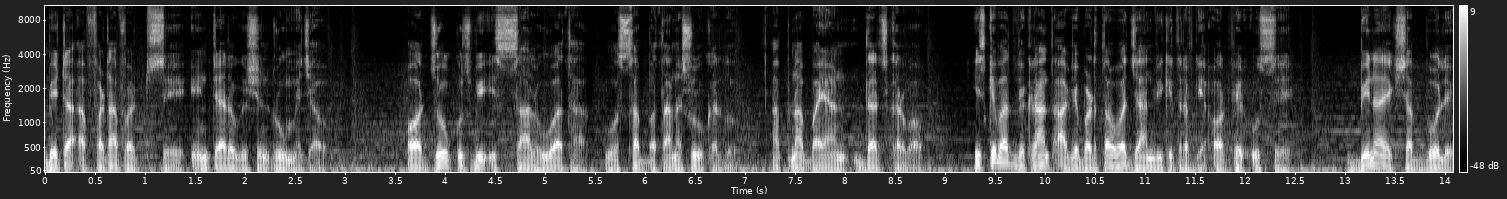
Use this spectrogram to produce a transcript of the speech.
बेटा, अब फटाफट से इंटेरोगेशन रूम में जाओ। और जो कुछ भी इस साल हुआ था, वो सब बताना शुरू कर दो। अपना बयान दर्ज करवाओ। इसके बाद विक्रांत आगे बढ़ता हुआ जानवी की तरफ़ गया और फिर उससे बिना एक शब्द बोले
